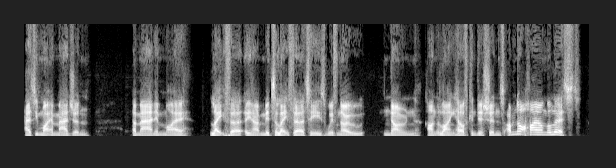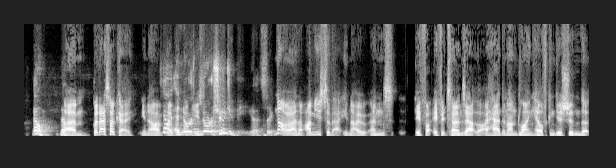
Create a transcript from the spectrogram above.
as you might imagine. A man in my late, thir- you know, mid to late thirties with no known underlying health conditions. I'm not high on the list. No, no. Um, but that's okay. You know, yeah, and nor, nor should you be. That's like, no, I'm used to that. You know, and if if it turns out that I had an underlying health condition that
